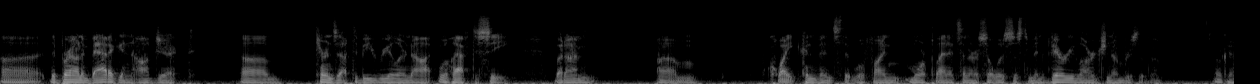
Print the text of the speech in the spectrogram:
uh, the Brown and Batygin object um, turns out to be real or not, we'll have to see. But I'm um, quite convinced that we'll find more planets in our solar system in very large numbers of them. Okay.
